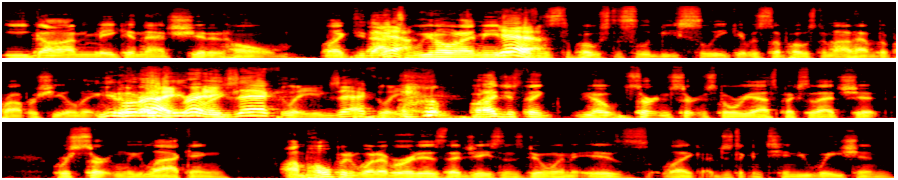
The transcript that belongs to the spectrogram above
Egon making that shit at home. Like that's Yeah. you know what I mean. It Yeah. wasn't supposed to be sleek. It was supposed to not have the proper shielding. You know what I right, mean? right, Like, exactly, exactly. But I just think you know certain certain story aspects of that shit were certainly lacking. I'm hoping whatever it is that Jason's doing is like just a continuation.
